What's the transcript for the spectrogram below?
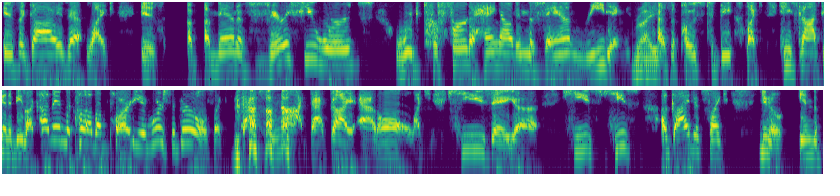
is a guy that like is a, a man of very few words would prefer to hang out in the van reading right. as opposed to be like he's not going to be like i'm in the club i'm partying where's the girls like that's not that guy at all like he's a uh, he's he's a guy that's like you know in the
